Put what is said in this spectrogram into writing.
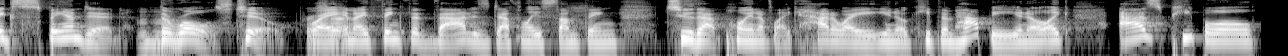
expanded mm-hmm. the roles too For right sure. and i think that that is definitely something to that point of like how do i you know keep them happy you know like as people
